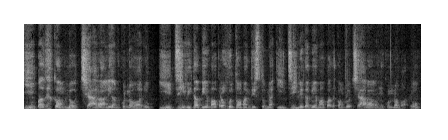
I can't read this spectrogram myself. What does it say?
ఈ పథకంలో చేరాలి అనుకున్నవారు ఈ జీవిత బీమా ప్రభుత్వం అందిస్తున్న ఈ జీవిత బీమా పథకంలో చేరాలనుకున్నవారు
